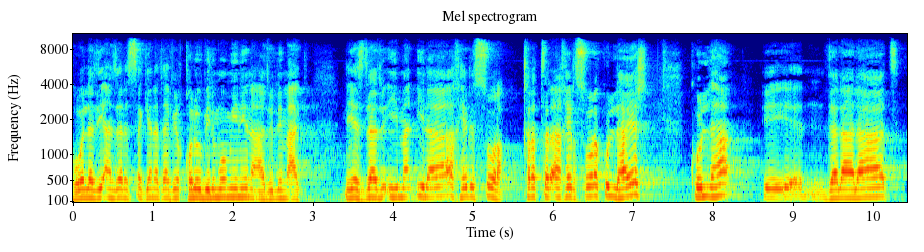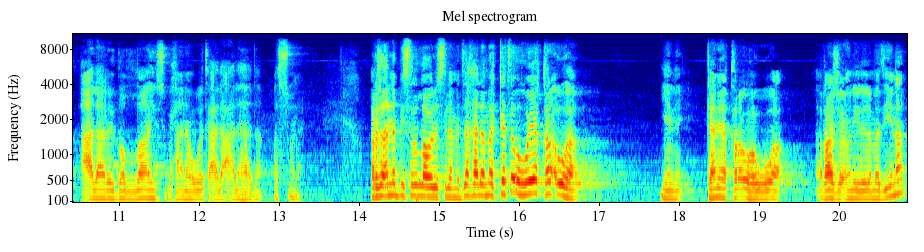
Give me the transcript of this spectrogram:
هو الذي أنزل السكينة في قلوب المؤمنين عادوا اللي معك ليزدادوا إيمان إلى آخر الصورة قرأت آخر الصورة كلها يش كلها إيه، دلالات على رضا الله سبحانه وتعالى على هذا الصنع. رجع النبي صلى الله عليه وسلم دخل مكة وهو يقرأها. يعني كان يقرأها وهو راجع إلى المدينة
